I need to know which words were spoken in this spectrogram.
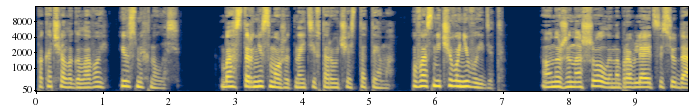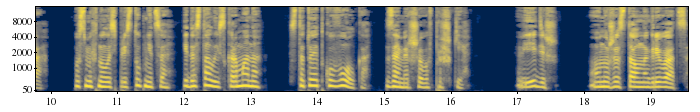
Покачала головой и усмехнулась. Бастер не сможет найти вторую часть тотема. У вас ничего не выйдет. Он уже нашел и направляется сюда. Усмехнулась преступница и достала из кармана статуэтку волка, замершего в прыжке. Видишь, он уже стал нагреваться.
